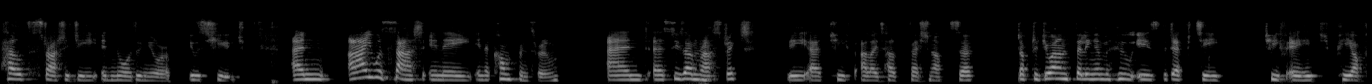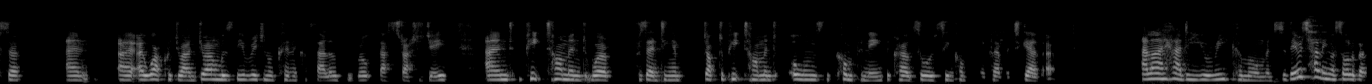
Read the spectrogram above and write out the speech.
health strategy in Northern Europe. It was huge. And I was sat in a, in a conference room and uh, Suzanne Rastrick, the uh, Chief Allied Health Profession Officer, Dr. Joanne Fillingham, who is the Deputy Chief AHP Officer, and I, I, work with Joanne. Joanne was the original clinical fellow who wrote that strategy, and Pete Thomond were presenting, and Dr. Pete Thomond owns the company, the crowdsourcing company Clever Together and I had a eureka moment. So they were telling us all about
